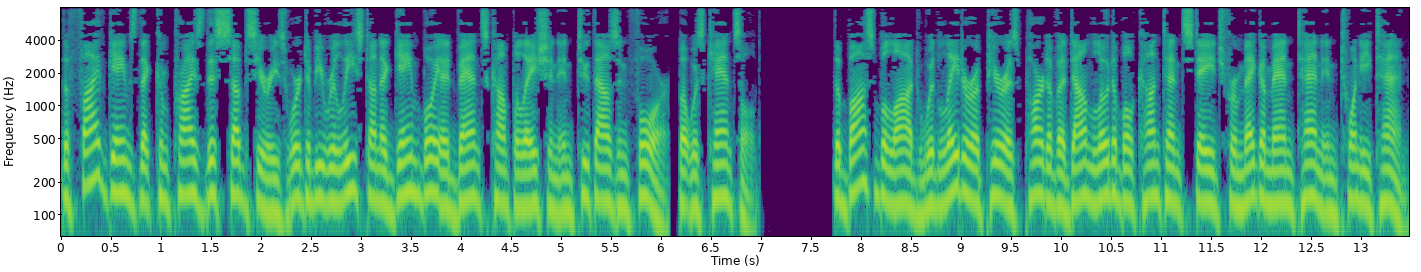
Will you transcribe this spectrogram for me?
The five games that comprise this subseries were to be released on a Game Boy Advance compilation in 2004, but was cancelled. The boss Ballade would later appear as part of a downloadable content stage for Mega Man 10 in 2010.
